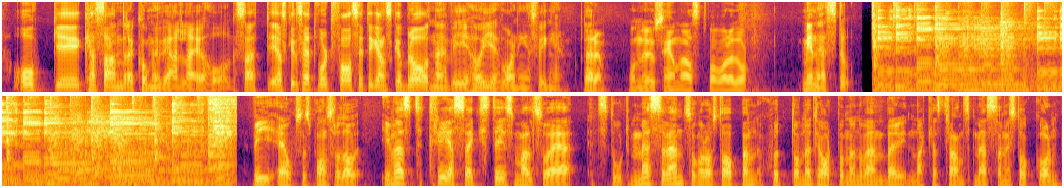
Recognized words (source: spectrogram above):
Och eh, Cassandra kommer vi alla ihåg. Så jag skulle säga att vårt facit är ganska bra när vi höjer varningens finger. Det är det. Och nu senast, vad var det då? Minesto. Vi är också sponsrade av Invest 360 som alltså är ett stort mässevent som går av stapeln 17 till 18 november i Nacka Strandsmässan i Stockholm.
